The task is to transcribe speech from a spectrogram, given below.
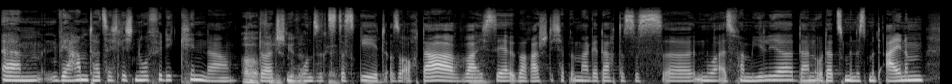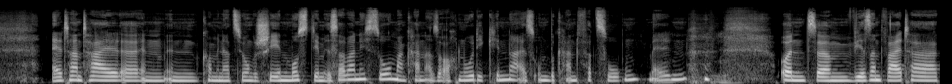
Ähm, wir haben tatsächlich nur für die Kinder Ah, den deutschen Kinder, Wohnsitz. okay. Das geht. Also auch da war ich sehr überrascht. Ich habe immer gedacht, dass es äh, nur als Familie dann oder zumindest mit einem Elternteil äh, in, in Kombination geschehen muss. Dem ist aber nicht so. Man kann also auch nur die Kinder als unbekannt verzogen melden. Und ähm, wir sind weiter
